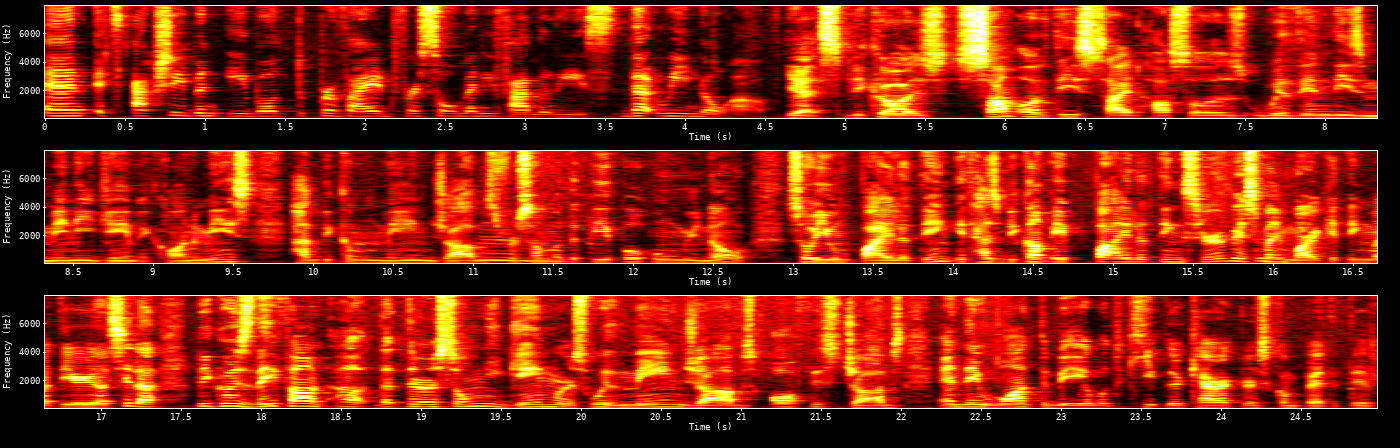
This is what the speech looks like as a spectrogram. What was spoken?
And it's actually been able to provide for so many families that we know of. Yes, because some of these side hustles within these mini game economies have become main jobs for some of the people whom we know. So yung piloting, it has become a piloting service. May marketing material sila because they found out that there are so many gamers with main jobs, office jobs, and they want to be able to keep their characters competitive.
